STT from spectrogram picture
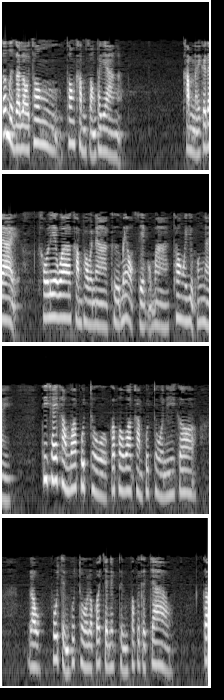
ก็เหมือนกับเราท่องท่องคำสองพยางค์อะคำไหนก็ได้ เขาเรียกว่าคำภาวนาคือไม่ออกเสียงออกมา ท่องไว้อยู่ข้างใน ที่ใช้คำว่าพุทโธ ก็เพราะว่าคำพุทโธนี้ก็ เราพูดถึงพุทโธเราก็จะนึกถึงพระพุทธเจ้า ก็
